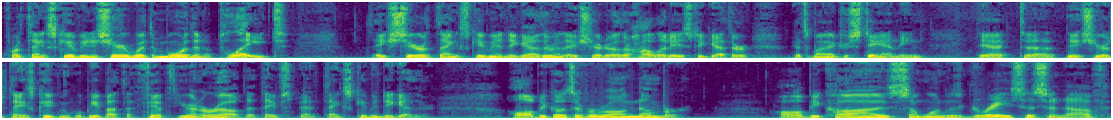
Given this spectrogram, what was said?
for Thanksgiving and shared with him more than a plate. They shared Thanksgiving together and they shared other holidays together. It's my understanding that uh, this year Thanksgiving will be about the fifth year in a row that they've spent Thanksgiving together. All because of a wrong number. All because someone was gracious enough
